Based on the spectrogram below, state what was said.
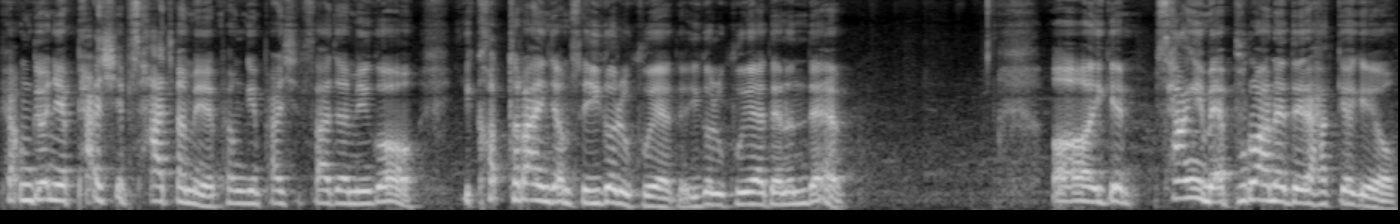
평균이 84점이에요. 평균 84점이고 이 커트라인 점수 이거를 구해야 돼요. 이걸 구해야 되는데 어 이게 상위 몇 프로 한 애들이 합격이에요.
